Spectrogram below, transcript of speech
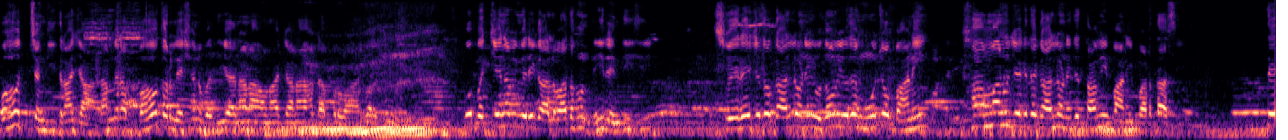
ਬਹੁਤ ਚੰਗੀ ਤਰ੍ਹਾਂ ਜਾਣਦਾ, ਮੇਰਾ ਬਹੁਤ ਰਿਲੇਸ਼ਨ ਵਧੀਆ ਇਹਨਾਂ ਨਾਲ ਆਉਣਾ ਜਾਣਾ ਸਾਡਾ ਪਰਿਵਾਰ ਵਰਗਾ ਉਹ ਬੱਚੇ ਨਾਲ ਵੀ ਮੇਰੀ ਗੱਲਬਾਤ ਹੁੰਦੀ ਰਹਿੰਦੀ ਸੀ। ਸਵੇਰੇ ਜਦੋਂ ਗੱਲ ਹੋਣੀ, ਉਦੋਂ ਵੀ ਉਹਦੇ ਮੂੰਹ ਚੋਂ ਬਾਣੀ ਸ਼ਾਮਾਂ ਨੂੰ ਜੇ ਕਿਤੇ ਗੱਲ ਹੋਣੀ ਤੇ ਤਾਂ ਵੀ ਬਾਣੀ ਪੜਦਾ ਸੀ। ਤੇ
